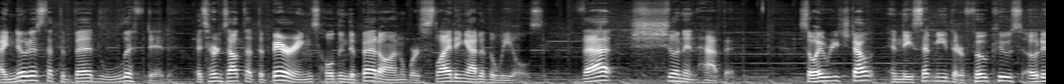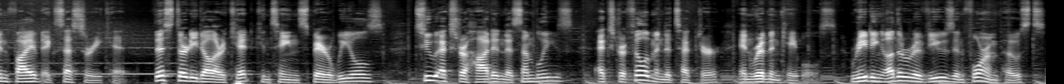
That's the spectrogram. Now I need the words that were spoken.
I noticed that the bed lifted. It turns out that the bearings holding the bed on were sliding out of the wheels. That shouldn't happen. So I reached out and they sent me their Fokoos Odin 5 accessory kit. This $30 kit contains spare wheels, two extra hot end assemblies, extra filament detector, and ribbon cables. Reading other reviews and forum posts,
